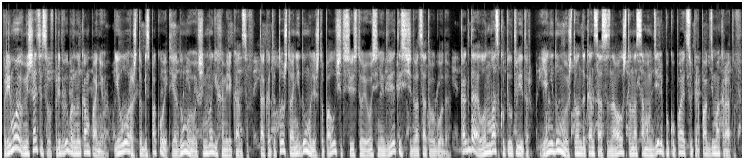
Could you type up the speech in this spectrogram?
Прямое вмешательство в предвыборную кампанию. И Лора, что беспокоит, я думаю, очень многих американцев. Так это то, что они думали, что получат всю историю осенью 2020 года. Когда Илон Маск купил Твиттер, я не думаю, что он до конца осознавал, что на самом деле покупает суперпак демократов.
